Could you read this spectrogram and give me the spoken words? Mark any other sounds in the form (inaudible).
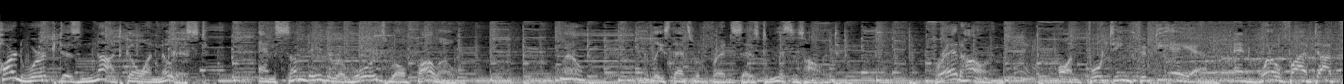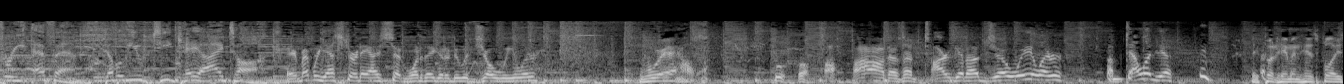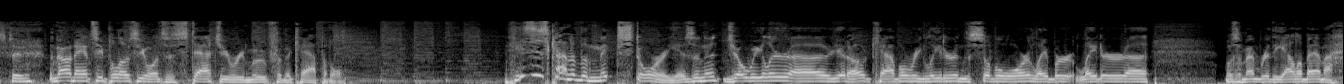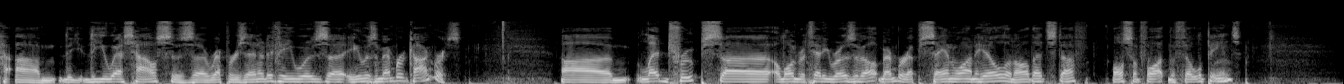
Hard work does not go unnoticed, and someday the rewards will follow. Well, at least that's what Fred says to Mrs. Holland. Fred Holland on 1450 AM and 105.3 FM, WTKI Talk. Hey, remember yesterday I said, what are they going to do with Joe Wheeler? Well, (laughs) there's a target on Joe Wheeler. I'm telling you. They put him in his place too? No, Nancy Pelosi wants his statue removed from the Capitol. This is kind of a mixed story, isn't it? Joe Wheeler, uh, you know, cavalry leader in the Civil War, labor, later uh, was a member of the Alabama, um, the, the U.S. House as a representative. He was uh, he was a member of Congress. Um, led troops uh, along with Teddy Roosevelt, remember up San Juan Hill and all that stuff. Also fought in the Philippines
